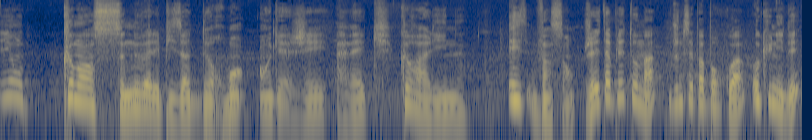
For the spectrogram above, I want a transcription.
Et on commence ce nouvel épisode de Rouen engagé avec Coraline et Vincent. J'allais t'appeler Thomas, je ne sais pas pourquoi, aucune idée.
